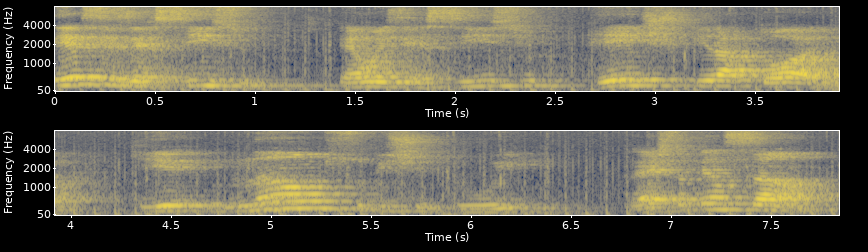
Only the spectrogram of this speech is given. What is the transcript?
Esse exercício é um exercício respiratório que não substitui, presta atenção,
